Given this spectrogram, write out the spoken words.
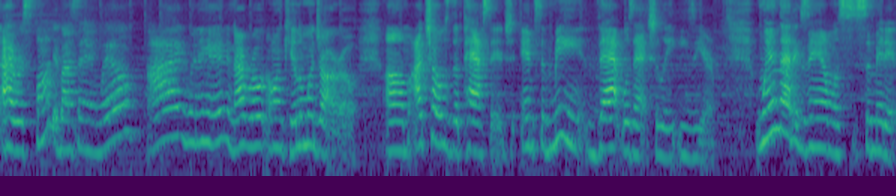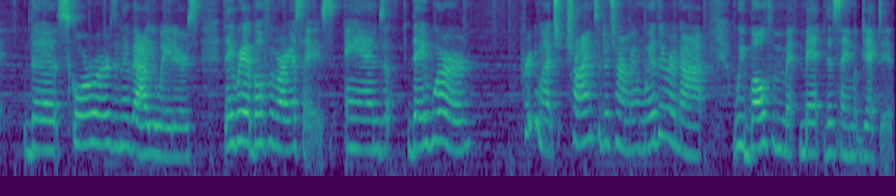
I responded by saying well i went ahead and i wrote on kilimanjaro um, i chose the passage and to me that was actually easier when that exam was submitted the scorers and the evaluators they read both of our essays and they were pretty much trying to determine whether or not we both met the same objective.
